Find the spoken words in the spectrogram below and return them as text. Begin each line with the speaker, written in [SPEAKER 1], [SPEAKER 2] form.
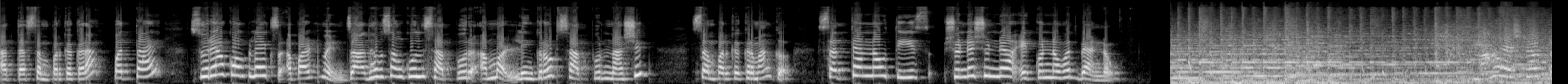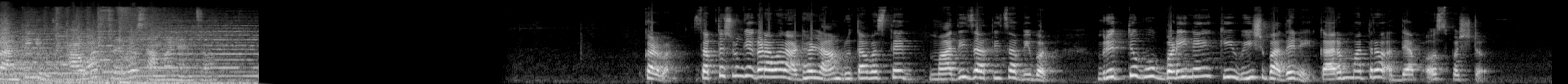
[SPEAKER 1] आत्ता संपर्क करा. पत्ता आहे सूर्या कॉम्प्लेक्स अपार्टमेंट जाधव संकुल सातपूर अंबड लिंक रोड सातपूर नाशिक. संपर्क क्रमांक सत्त्याण्णव तीस शून्य शून्य एकोणनव्वद ब्याण्णव.
[SPEAKER 2] महाराष्ट्र क्रांती न्यूज आवाज सर्वसामान्यांचा.
[SPEAKER 1] कळवण. सप्तशृंगी गडावर आढळला मृतावस्थेत मादी जातीचा बिबट. मृत्यू भूक बळीने की विष बाधेने कारण मात्र अद्याप अस्पष्ट.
